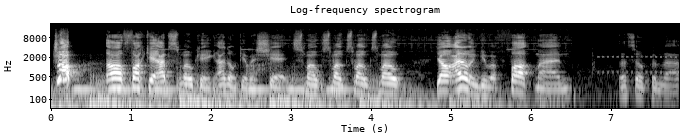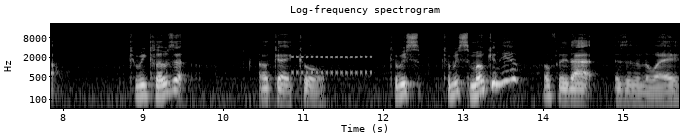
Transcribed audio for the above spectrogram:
Drop! Oh, fuck it, I'm smoking. I don't give a shit. Smoke, smoke, smoke, smoke. Yo, I don't give a fuck, man. Let's open that. Can we close it? Okay, cool. Can we, can we smoke in here? Hopefully that isn't in the way.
